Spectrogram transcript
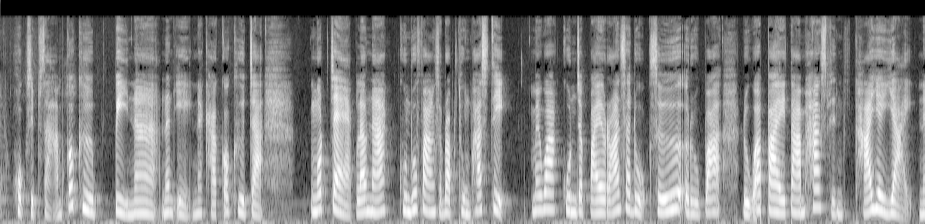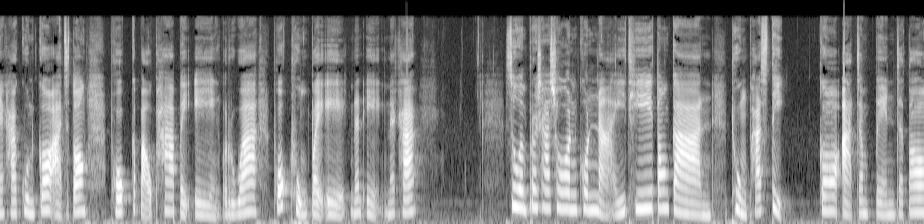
2563 ก็คือปีหน้านั่นเองนะคะ ก็คือจะงดแจกแล้วนะ คุณผู้ฟังสำหรับถุงพลาสติก ไม่ว่าคุณจะไปร้านสะดวกซื้อหรือว่าหรือว่าไปตามห้างสินค้าใหญ่ๆนะคะ คุณก็อาจจะต้องพกกระเป๋าผ้าไปเอง หรือว่าพกถุงไปเองนั่นเองนะคะ ส่วนประชาชนคนไหนที่ต้องการถุงพลาสติก ก็อาจจำเป็นจะต้อง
